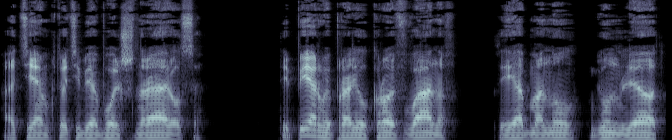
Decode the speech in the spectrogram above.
а тем, кто тебе больше нравился. Ты первый пролил кровь ванов, ты обманул Гун Лед,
